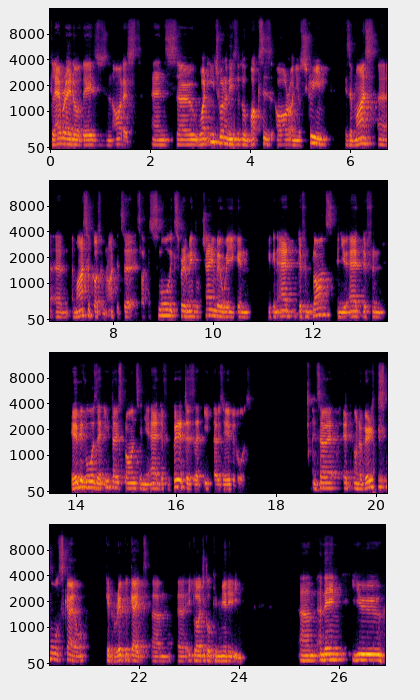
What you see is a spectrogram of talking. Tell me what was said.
collaborator of theirs who's an artist. And so what each one of these little boxes are on your screen is a, mice, uh, um, a microcosm, right? It's, a, it's like a small experimental chamber where you can, you can add different plants and you add different herbivores that eat those plants and you add different predators that eat those herbivores. And so it, on a very small scale, can replicate um, ecological community. Um, and then you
